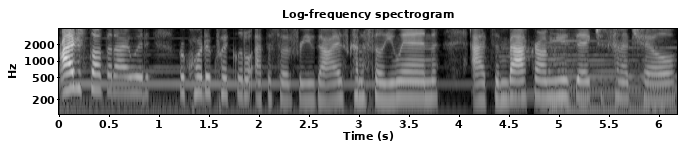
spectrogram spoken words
I just thought that I would record a quick little episode for you guys, kind of fill you in, add some background music, just kind of chill.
